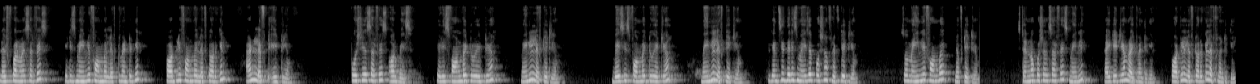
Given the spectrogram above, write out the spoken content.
Left pulmonary surface. It is mainly formed by left ventricle, partly formed by left auricle and left atrium. Posterior surface or base. It is formed by two atria, mainly left atrium. Base is formed by two atria, mainly left atrium. You can see there is major portion of left atrium. So mainly formed by left atrium. Sternocostal surface mainly right atrium, right ventricle. Partly left auricle, left ventricle.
